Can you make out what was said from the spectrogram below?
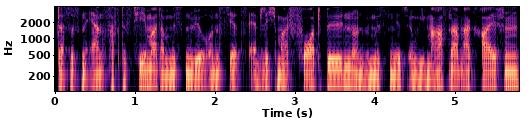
das ist ein ernsthaftes Thema, da müssen wir uns jetzt endlich mal fortbilden und wir müssen jetzt irgendwie Maßnahmen ergreifen,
